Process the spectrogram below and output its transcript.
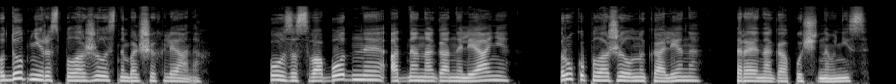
Удобнее расположилась на больших лианах. Поза свободная, одна нога на лиане, руку положила на колено, вторая нога опущена вниз.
